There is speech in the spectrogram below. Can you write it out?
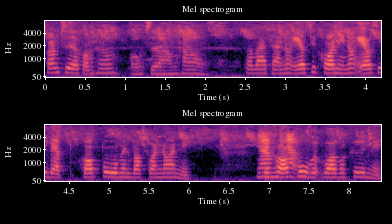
ความเชื่อของเฮาของเสื้อของเฮาเพราะว่าถ้าน้องแอลสิคอนี่น้องแอลสิแบบขอปูเป็นบอกก่อนนอนนี่ยัไปงขอยังปูบอเมื่อคืนนี่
